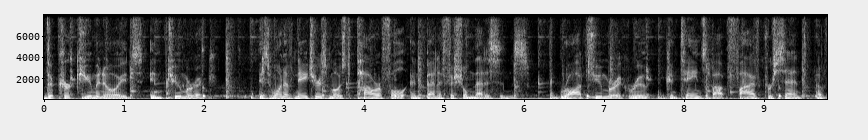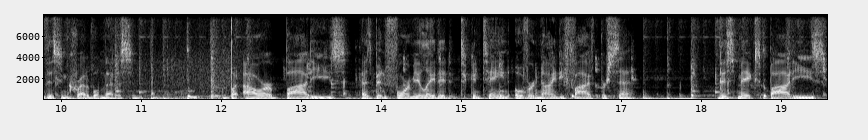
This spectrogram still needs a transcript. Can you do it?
The curcuminoids in turmeric is one of nature's most powerful and beneficial medicines. Raw turmeric root contains about 5% of this incredible medicine. But our bodies has been formulated to contain over 95%. This makes bodies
